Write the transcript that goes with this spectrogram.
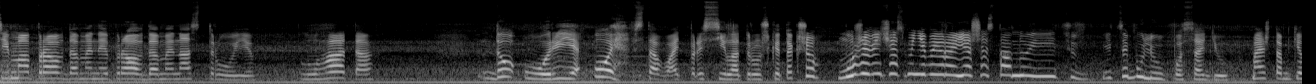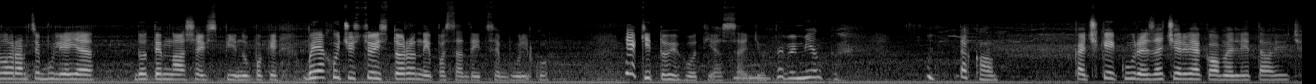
всіма правдами, неправдами настроїв. Лугата доорює. Ой, вставать присіла трошки. Так що, може він зараз мені виграє, я ще стану і цю і цибулю посадю. Маєш там кілограм цибулі, я до темна ще й в спину поки. Бо я хочу з цієї сторони посадити цибульку. Як і той год я садю. Тебе мелко. Така. Качки, кури за черв'яками літають.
